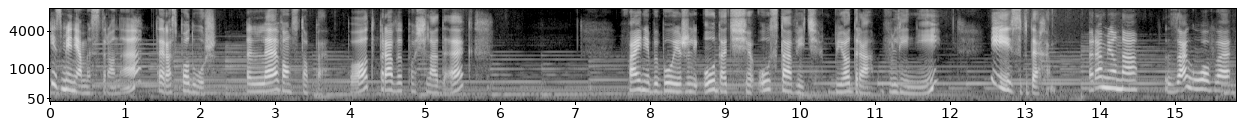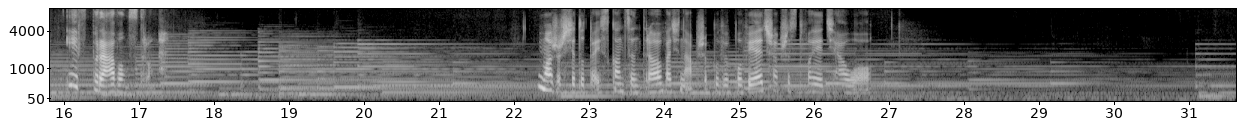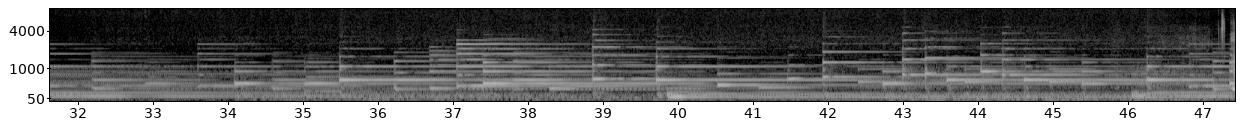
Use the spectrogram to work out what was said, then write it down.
I zmieniamy stronę. Teraz podłóż lewą stopę pod prawy pośladek. Fajnie by było, jeżeli uda Ci się ustawić biodra w linii i z wdechem ramiona za głowę i w prawą stronę. Możesz się tutaj skoncentrować na przepływie powietrza przez Twoje ciało.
